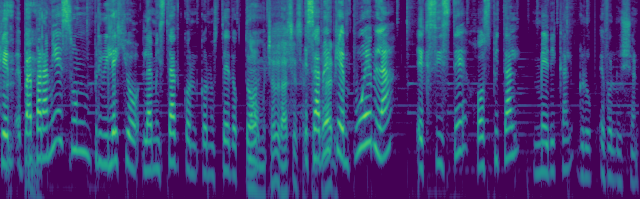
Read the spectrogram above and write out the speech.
que eh, para mí es un privilegio la amistad con, con usted, doctor. No, muchas gracias. Saber que en Puebla existe Hospital Medical Group Evolution.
